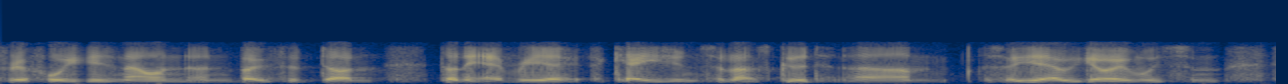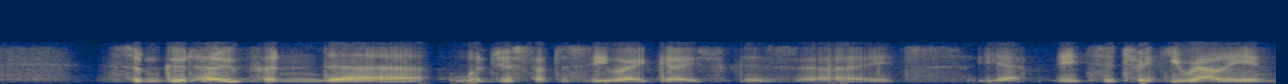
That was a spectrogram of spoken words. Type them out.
three or four years now, and, and both have done done it every occasion, so that's good. Um, so yeah, we go in with some some good hope, and uh, we'll just have to see where it goes because uh, it's yeah it's a tricky rally in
